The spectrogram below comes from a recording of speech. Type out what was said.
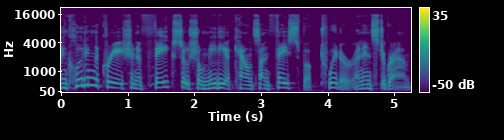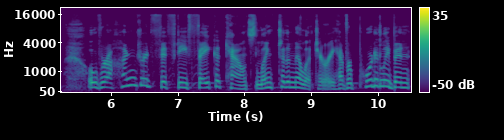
including the creation of fake social media accounts on Facebook, Twitter, and Instagram. Over 150 fake accounts linked to the military have reportedly been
